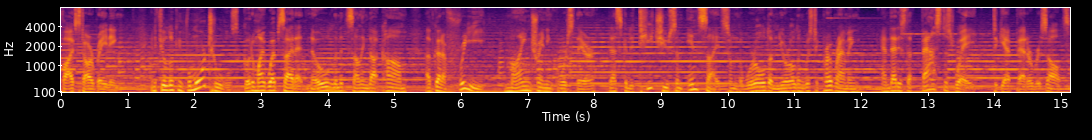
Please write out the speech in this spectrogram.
five star rating. And if you're looking for more tools, go to my website at nolimitselling.com. I've got a free mind training course there that's going to teach you some insights from the world of neuro linguistic programming, and that is the fastest way to get better results.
